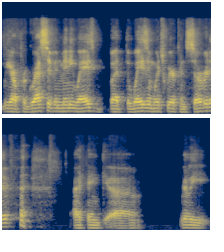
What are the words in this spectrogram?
we are progressive in many ways but the ways in which we are conservative i think uh, really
